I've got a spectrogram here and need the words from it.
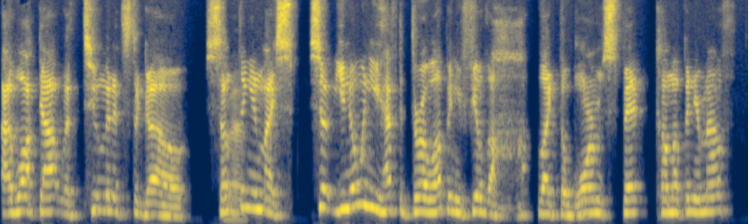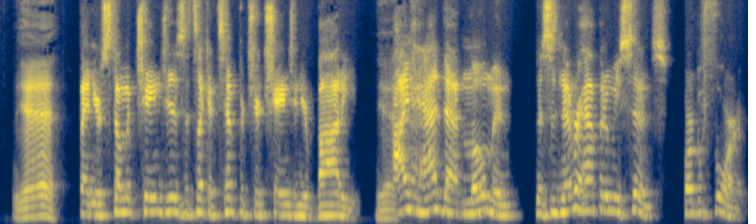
I walked out with two minutes to go. Something wow. in my so you know when you have to throw up and you feel the like the warm spit come up in your mouth. Yeah. And your stomach changes. It's like a temperature change in your body. Yeah. I had that moment. This has never happened to me since or before.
